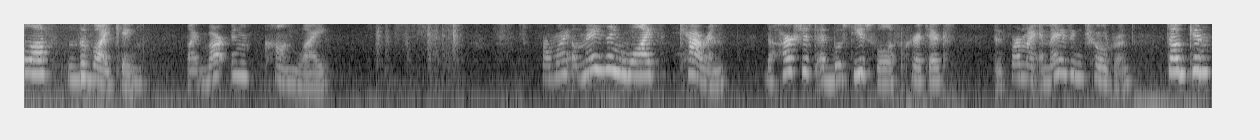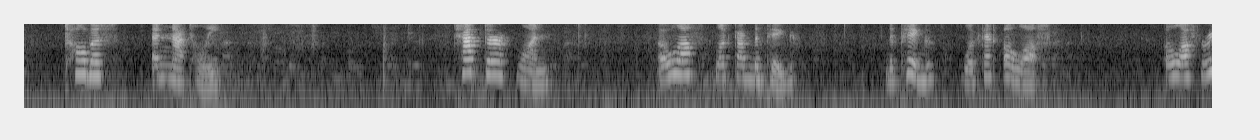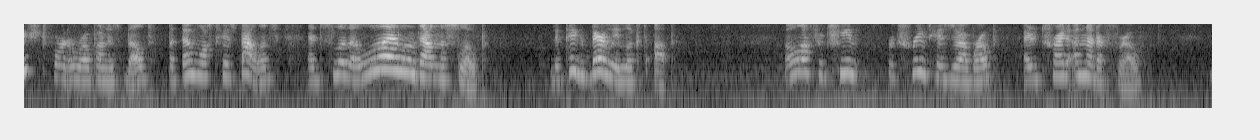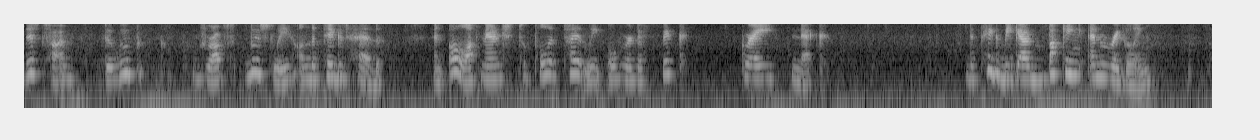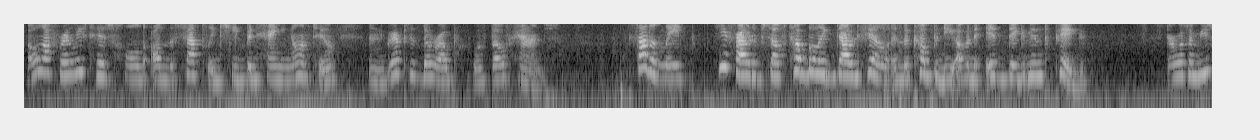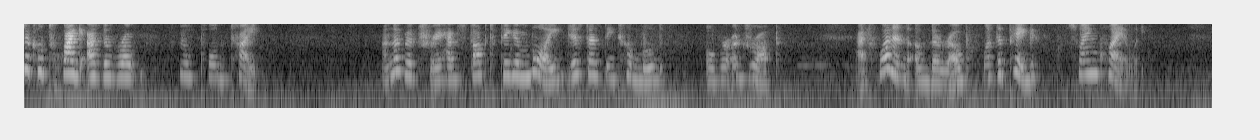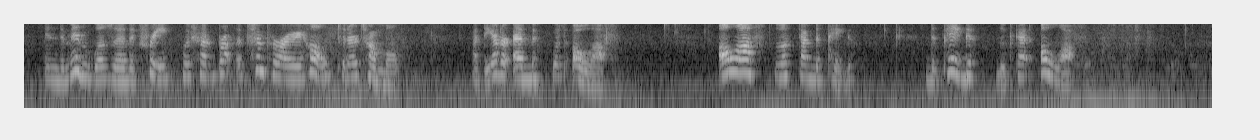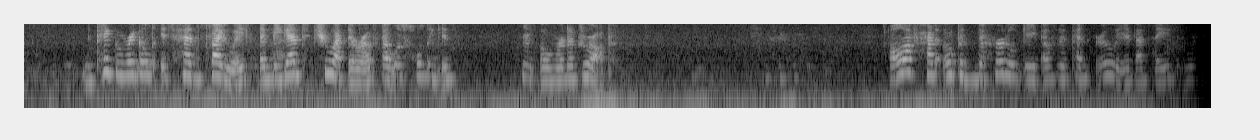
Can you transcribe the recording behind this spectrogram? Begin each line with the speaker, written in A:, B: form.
A: Olaf the Viking by Martin Conway. For my amazing wife, Karen, the harshest and most useful of critics, and for my amazing children, Duncan, Thomas, and Natalie. Chapter 1 Olaf looked at the pig. The pig looked at Olaf. Olaf reached for the rope on his belt, but then lost his balance and slid a little down the slope. The pig barely looked up. Olaf retrieved, retrieved his uh, rope and tried another throw. This time, the loop dropped loosely on the pig's head, and Olaf managed to pull it tightly over the thick, gray neck. The pig began bucking and wriggling. Olaf released his hold on the sapling he'd been hanging onto and gripped the rope with both hands. Suddenly, he found himself tumbling downhill in the company of an indignant pig. There was a musical twang as the rope pulled tight. Another tree had stopped Pig and Boy just as they tumbled over a drop. At one end of the rope was the pig, swaying quietly. In the middle was uh, the tree, which had brought a temporary halt to their tumble. At the other end was Olaf. Olaf looked at the pig. The pig looked at Olaf. The pig wriggled its head sideways and began to chew at the rope that was holding it over the drop. Olaf had opened the hurdle gate of the pen earlier that day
